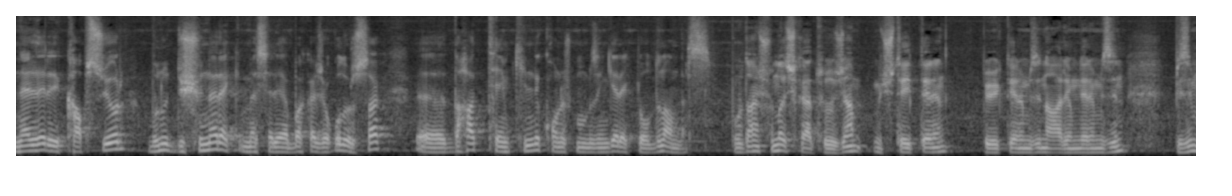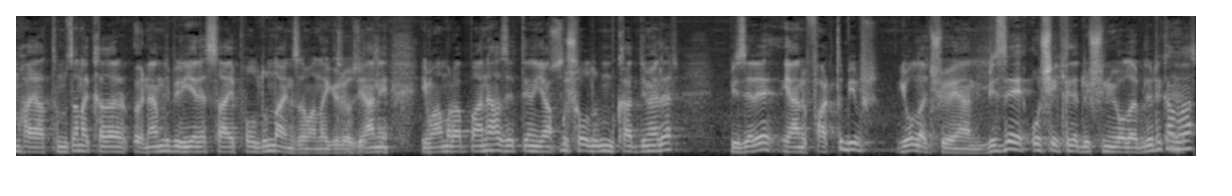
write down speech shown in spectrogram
neleri kapsıyor, bunu düşünerek meseleye bakacak olursak e, daha temkinli konuşmamızın gerekli olduğunu anlarız. Buradan şunu da çıkartıyoruz hocam. Müçtehitlerin, büyüklerimizin, alimlerimizin bizim hayatımıza ne kadar önemli bir yere sahip olduğunu da aynı zamanda görüyoruz. Tabii yani İmam-ı Rabbani Hazretleri'nin yapmış olduğu mukaddimeler bizlere yani farklı bir yol açıyor yani. Biz de o şekilde düşünüyor olabilirdik ama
